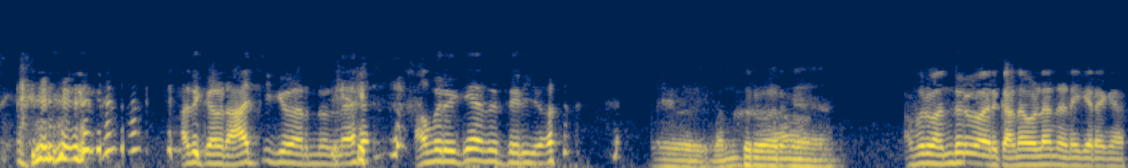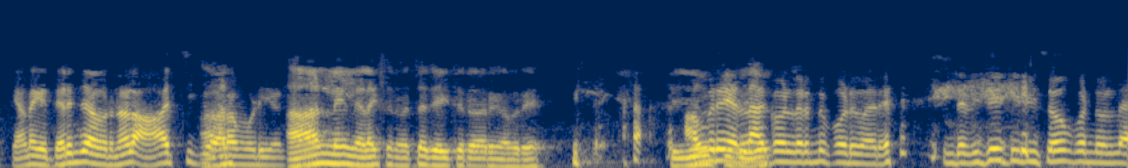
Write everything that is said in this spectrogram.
அதுக்கு அவர் ஆட்சிக்கு வரணும்ல. அவருக்கே அது தெரியும். வந்துருவாருங்க. அவர் வந்துருவாரு கனவுல நினைக்கிறேங்க. எனக்கு தெரிஞ்ச அவர்னால ஆட்சிக்கு வர முடியும். ஆன்லைன் எலெக்ஷன் வச்சா ஜெயிச்சிருவாருங்க அவரு. அவரே எல்லா அக்கௌண்ட்ல இருந்து போடுவாரு. இந்த விஜய் டிவி ஷோ பண்ணும்ல.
